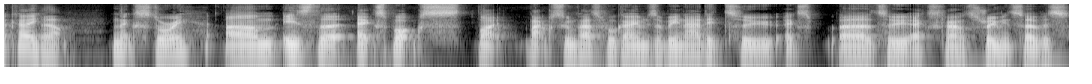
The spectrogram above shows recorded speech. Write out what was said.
Okay. Yeah. Next story um, is that Xbox like backwards compatible games have been added to X, uh, to XCloud streaming service.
